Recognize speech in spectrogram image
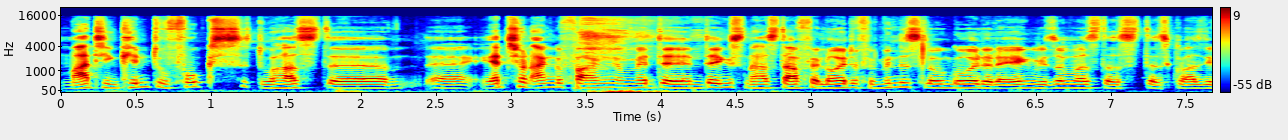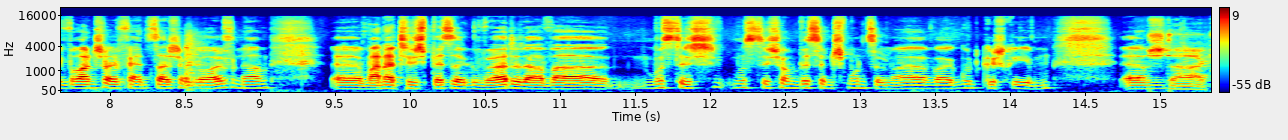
Martin Kind, du Fuchs, du hast äh, äh, jetzt schon angefangen mit den Dings und hast dafür Leute für Mindestlohn geholt oder irgendwie sowas, dass, dass quasi die Braunschweig-Fans da schon geholfen haben. Äh, war natürlich besser gewörtet, aber musste ich, musste ich schon ein bisschen schmunzeln, war, war gut geschrieben. Ähm, Stark.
